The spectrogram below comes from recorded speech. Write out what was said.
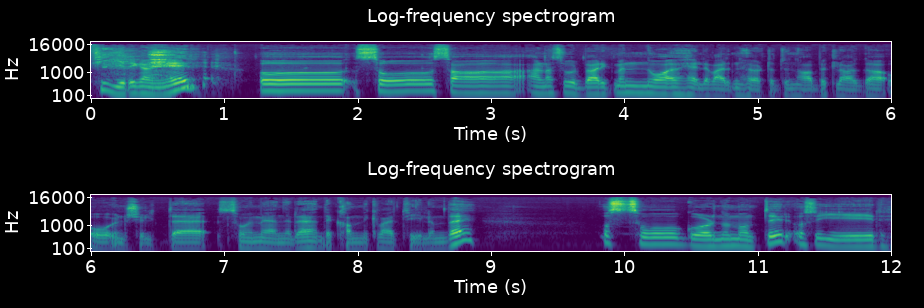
Fire ganger. Og så sa Erna Solberg men nå har jo hele verden hørt at hun har beklaga og unnskyldt det, så hun mener det. Det kan ikke være tvil om det. Og så går det noen måneder, og så gir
